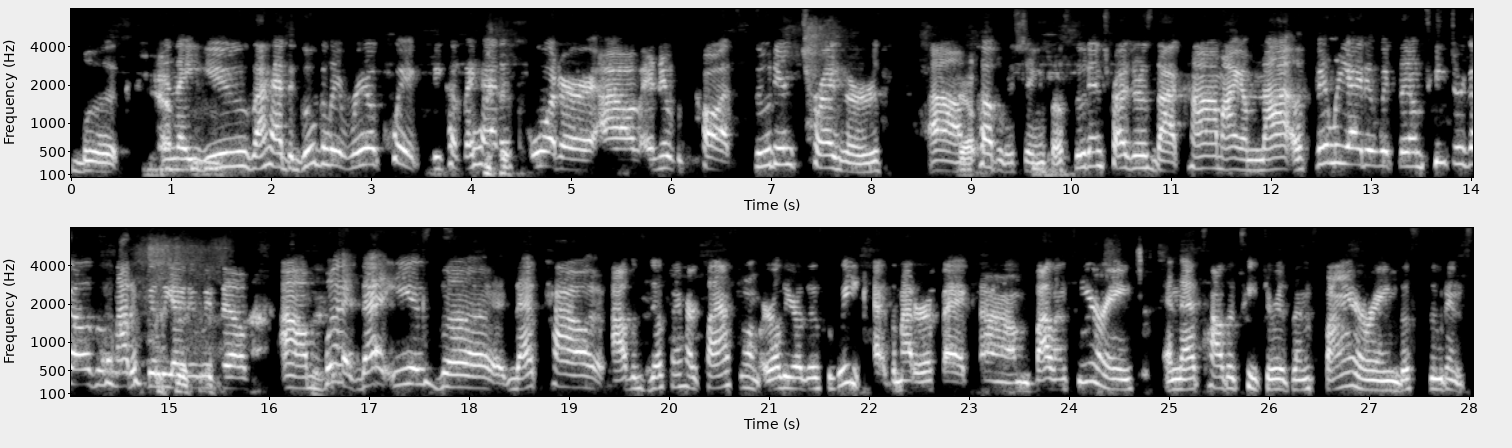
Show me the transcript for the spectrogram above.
book and they mm-hmm. use, I had to Google it real quick because they had this order um, and it was called Student Treasures um, yep. publishing. So studenttreasures.com. I am not affiliated with them. Teacher Goals is not affiliated with them. Um, but that is the, that's how I was just in her classroom earlier this week, as a matter of fact, um, volunteering. And that's how the teacher is inspiring the students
